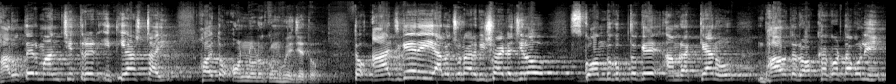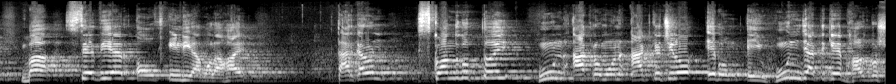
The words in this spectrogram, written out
ভারতের মানচিত্রের ইতিহাসটাই হয়তো অন্যরকম হয়ে যেত। তো আজকের এই আলোচনার বিষয়টা ছিল স্কন্দগুপ্তকে আমরা কেন ভারতের রক্ষাকর্তা বলি বা সেভিয়ার অফ ইন্ডিয়া বলা হয়? তার কারণ স্কন্দগুপ্তই হুন আক্রমণ আটকেছিল এবং এই হুন জাতিকে ভারতবর্ষ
